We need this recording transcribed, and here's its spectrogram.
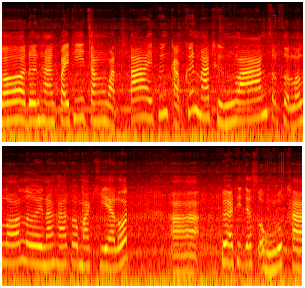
ก็เดินทางไปที่จังหวัดใต้เพิ่งกลับขึ้นมาถึงร้านสดๆร้อนๆเลยนะคะ ก็มาเคลียร์รถเพื่อที่จะส่งลูกค้า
